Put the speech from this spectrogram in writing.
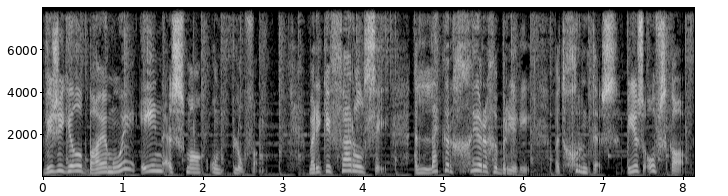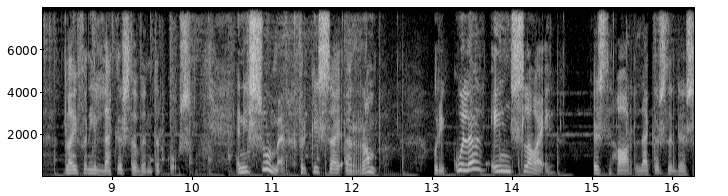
Visueel baie mooi en 'n smaak ontploffing. Maritjie Ferrel sê 'n lekker geurende breedie met groentes, bees of skaap bly van die lekkerste winterkos. In die somer verkies sy 'n ramp oor die kolle en slaai is haar lekkerste dis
